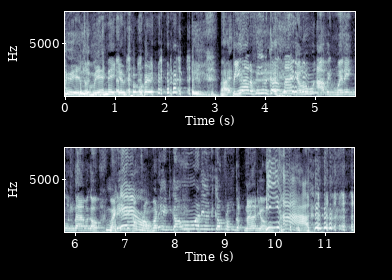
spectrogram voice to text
kueta mi. Naked cowboy. Nei, det, gotta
